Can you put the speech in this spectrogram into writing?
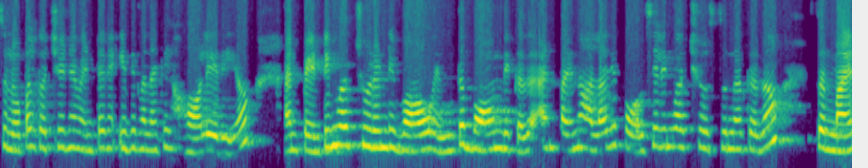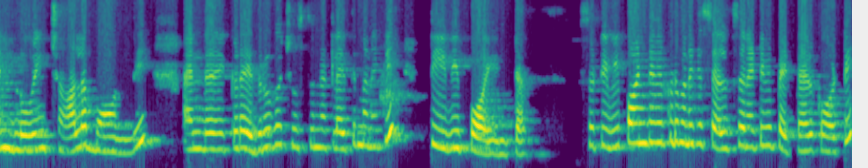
సో లోపలికి వచ్చిన వెంటనే ఇది మనకి hall area. And painting work చూడండి. వావ్! ఎంత బాగుంది కదా! అండ్ పైన అలాగే ఫాల్ సీలింగ్ వర్క్ చూస్తున్నారు కదా! సో మైండ్ బ్లోయింగ్ చాలా బాగుంది. అండ్ ఇక్కడ ఎదురుగా చూస్తున్నట్లయితే మనకి TV point. So TV point దగ్గర కూడా మనకి సెల్ఫ్స్ అనేటివి పెట్టారు కాబట్టి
